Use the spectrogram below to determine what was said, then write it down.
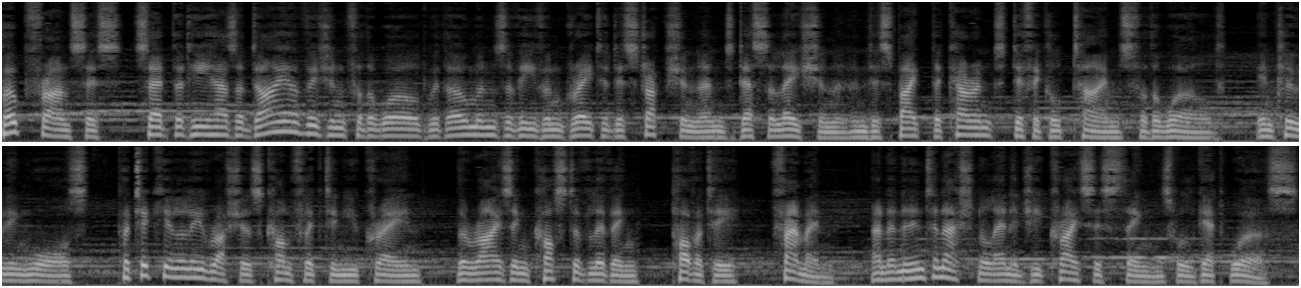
Pope Francis said that he has a dire vision for the world with omens of even greater destruction and desolation and despite the current difficult times for the world, including wars, particularly Russia's conflict in Ukraine, the rising cost of living, poverty, famine, and an international energy crisis things will get worse.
